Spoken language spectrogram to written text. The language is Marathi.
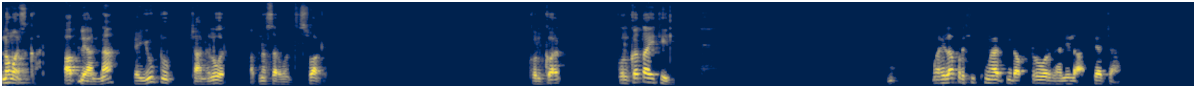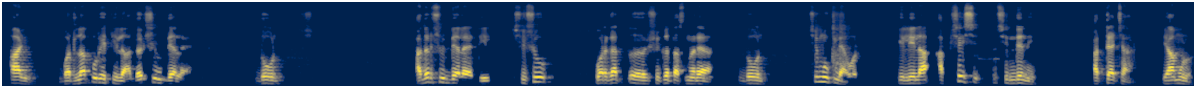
नमस्कार. आपल्या अण्णा या यूट्यूब चॅनलवर आपणा सर्वांचं स्वागत. कोलका कोलकाता येथील महिला प्रशिक्षणार्थी डॉक्टरवर झालेला अत्याचार आणि बदलापूर येथील आदर्श विद्यालयातील दोन आदर्श विद्यालयातील शिशु वर्गात शिकत असणाऱ्या दोन चिमुकल्यावर केलेला अक्षय शिंदेने अत्याचार यामुळं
